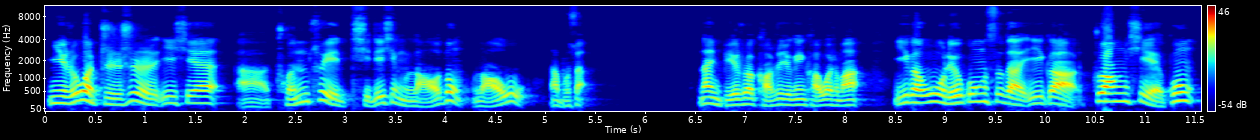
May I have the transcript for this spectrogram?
你如果只是一些啊纯粹体力性劳动劳务，那不算。那你比如说考试就给你考过什么？一个物流公司的一个装卸工。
